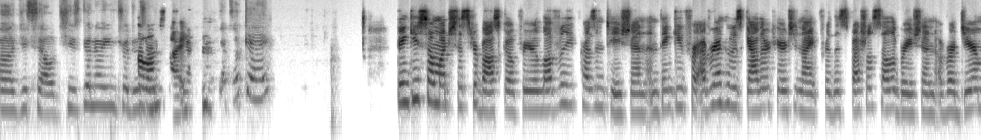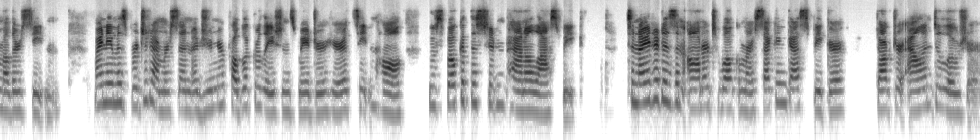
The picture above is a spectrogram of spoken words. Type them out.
uh, Giselle, she's going to introduce. Oh, I'm sorry. That's okay. Thank you so much, Sister Bosco, for your lovely presentation, and thank you for everyone who has gathered here tonight for this special celebration of our dear Mother Seton. My name is Bridget Emerson, a junior public relations major here at Seton Hall, who spoke at the student panel last week. Tonight, it is an honor to welcome our second guest speaker, Dr. Alan Delozier.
